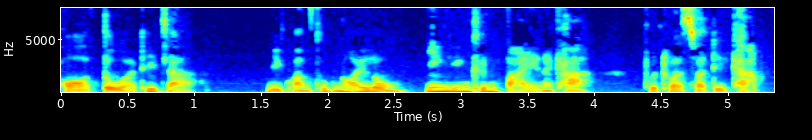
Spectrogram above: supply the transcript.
พอตัวที่จะมีความทุกข์น้อยลงยิ่งยิ่งขึ้นไปนะคะ พุทธวสวัสดีค่ะ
